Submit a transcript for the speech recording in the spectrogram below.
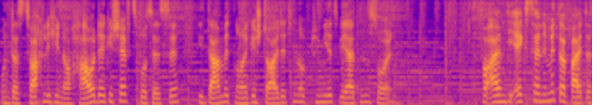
und das fachliche Know-how der Geschäftsprozesse, die damit neu gestaltet und optimiert werden sollen. Vor allem die externen Mitarbeiter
